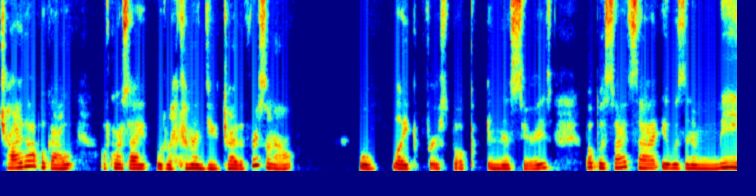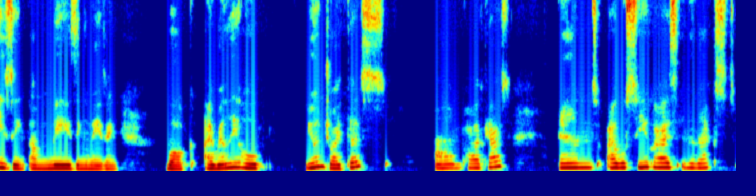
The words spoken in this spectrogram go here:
try that book out. Of course, I would recommend you try the first one out. Well, like first book in this series. But besides that, it was an amazing, amazing, amazing book. I really hope you enjoyed this um podcast and I will see you guys in the next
